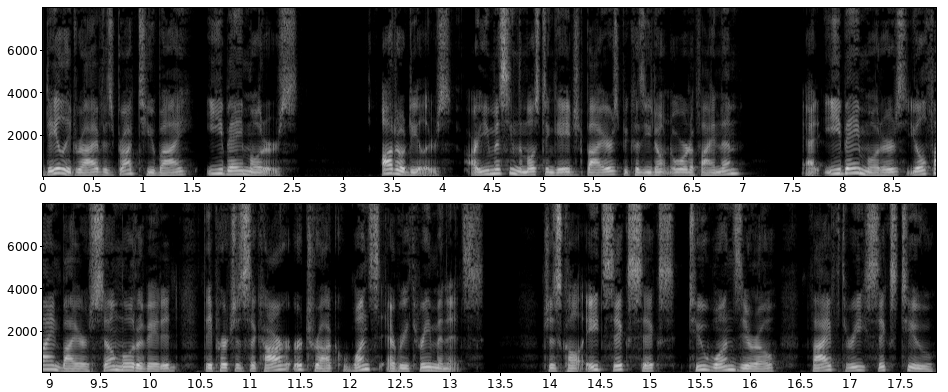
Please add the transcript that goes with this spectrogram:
Daily Drive is brought to you by eBay Motors. Auto dealers, are you missing the most engaged buyers because you don't know where to find them? At eBay Motors, you'll find buyers so motivated they purchase a car or truck once every three minutes. Just call 866 210 5362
